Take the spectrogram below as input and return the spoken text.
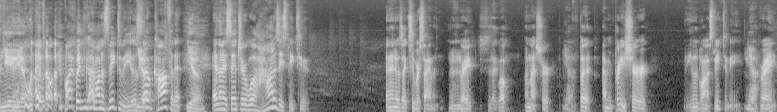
Yeah, yeah, yeah. why, why wouldn't God want to speak to me? He was so confident. Yeah. And then I said to her, Well, how does he speak to you? And then it was like super silent. Right. She's like, Well, I'm not sure. Yeah. But I'm pretty sure he would want to speak to me. Yeah. Right.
